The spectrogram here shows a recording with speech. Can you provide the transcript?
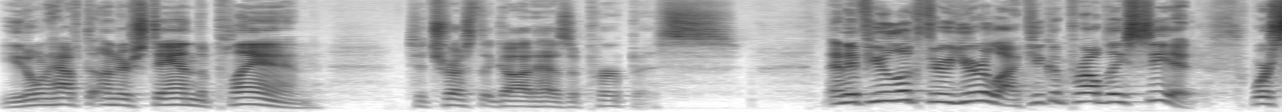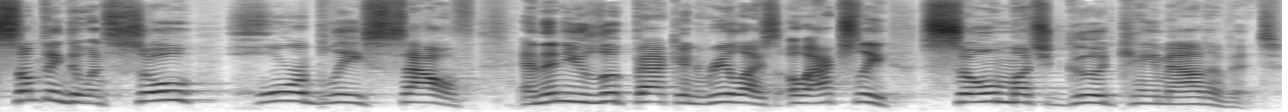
You don't have to understand the plan to trust that God has a purpose. And if you look through your life, you can probably see it where something that went so horribly south, and then you look back and realize, oh, actually, so much good came out of it.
